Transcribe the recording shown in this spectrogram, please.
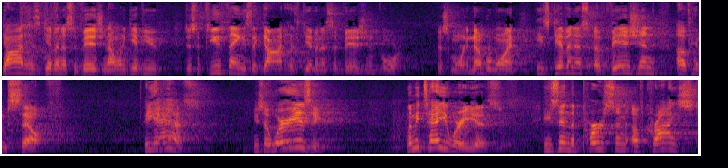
God has given us a vision. I want to give you just a few things that God has given us a vision for this morning. Number one, He's given us a vision of Himself. He has. You say, Where is He? Let me tell you where He is. He's in the person of Christ.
